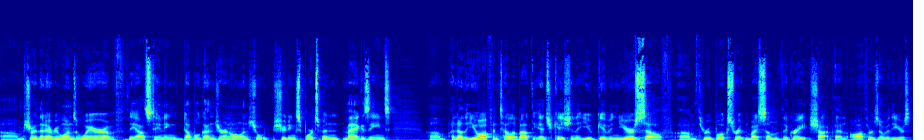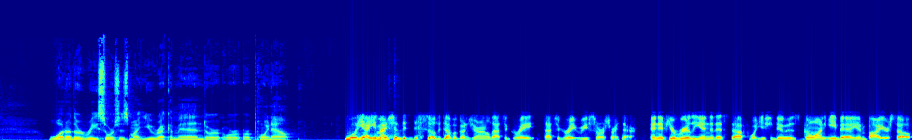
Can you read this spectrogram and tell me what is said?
Uh, I'm sure that everyone's aware of the outstanding Double Gun Journal and short, Shooting Sportsman magazines. Um, I know that you often tell about the education that you've given yourself um, through books written by some of the great shotgun authors over the years. What other resources might you recommend or, or, or point out? Well, yeah, you mentioned that, so the Double Gun Journal. That's a great that's a great resource right there. And if you're really into this stuff, what you should do is go on eBay and buy yourself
